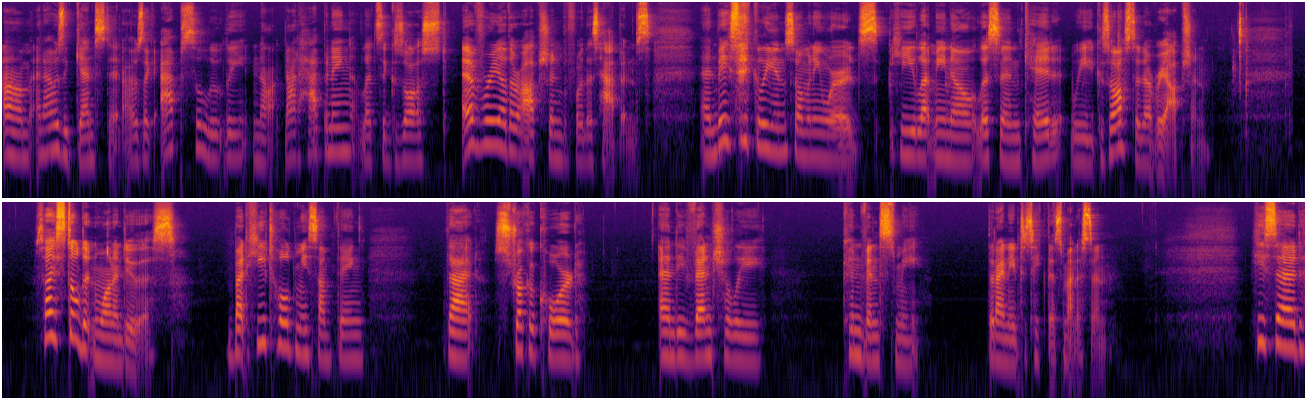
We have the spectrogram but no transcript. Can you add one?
Um, and I was against it. I was like, absolutely not. Not happening. Let's exhaust every other option before this happens. And basically, in so many words, he let me know listen, kid, we exhausted every option. So I still didn't want to do this. But he told me something that struck a chord and eventually convinced me that I need to take this medicine. He said,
